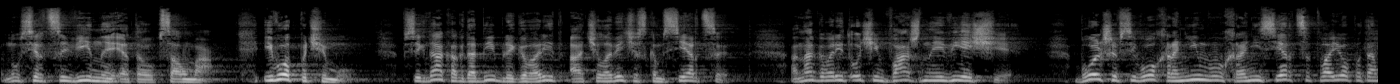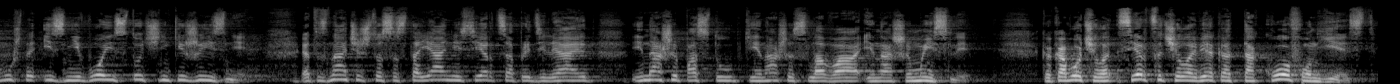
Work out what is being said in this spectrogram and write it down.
ну, сердцевиной этого псалма. И вот почему. Всегда, когда Библия говорит о человеческом сердце, она говорит очень важные вещи. Больше всего хранимого храни сердце твое, потому что из него источники жизни – это значит, что состояние сердца определяет и наши поступки, и наши слова, и наши мысли. Каково сердце человека, таков он есть.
